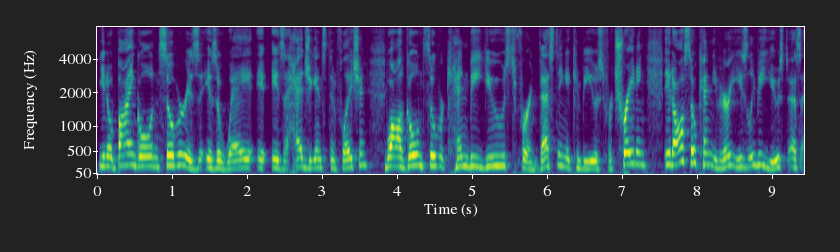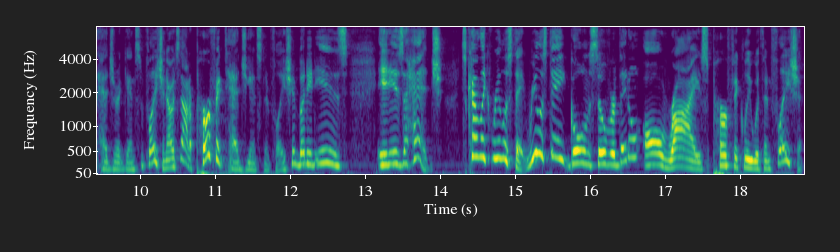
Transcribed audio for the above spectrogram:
you know, buying gold and silver is is a way, is a hedge against inflation. While gold and silver can be used for investing, it can be used for trading, it also can very easily be used as a hedge against inflation. Now, it's not a perfect hedge against inflation, but it is it is a hedge. It's kind of like real estate. Real estate, gold and silver, they don't all rise perfectly with inflation,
